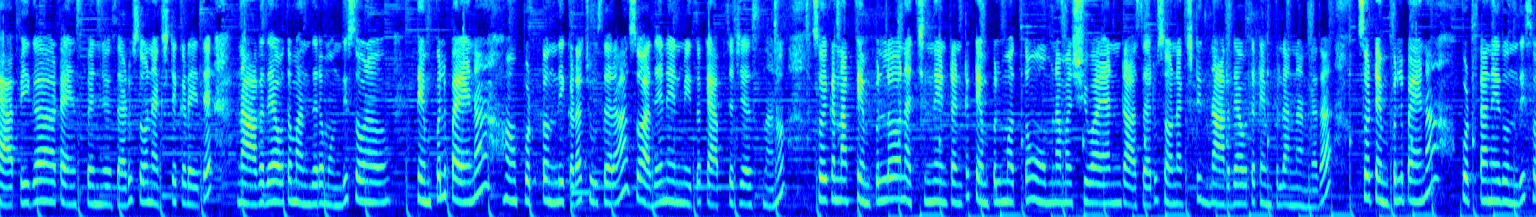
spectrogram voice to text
హ్యాపీగా టైం స్పెండ్ చేశాడు. సో నెక్స్ట్ ఇక్కడైతే నాగదేవత మందిరం ఉంది. సో టెంపుల్ పైన పుట్టు పుట్ట ఉంది ఇక్కడ చూసారా? సో అదే నేను మీతో క్యాప్చర్ చేస్తున్నాను. సో ఇక్కడ నాకు టెంపుల్లో నచ్చింది ఏంటంటే టెంపుల్ మొత్తం ఓం నమ శివాయ అని రాశారు. సో నెక్స్ట్ నాగదేవత టెంపుల్ అన్నాను కదా. సో టెంపుల్ పైన పుట్ట అనేది ఉంది. సో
